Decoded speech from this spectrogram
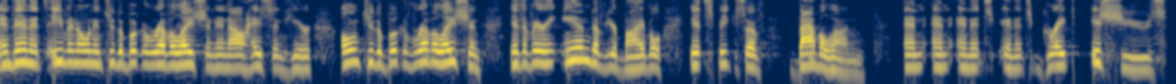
And then it's even on into the book of Revelation, and I'll hasten here. On to the book of Revelation, at the very end of your Bible, it speaks of Babylon and, and, and, its, and its great issues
